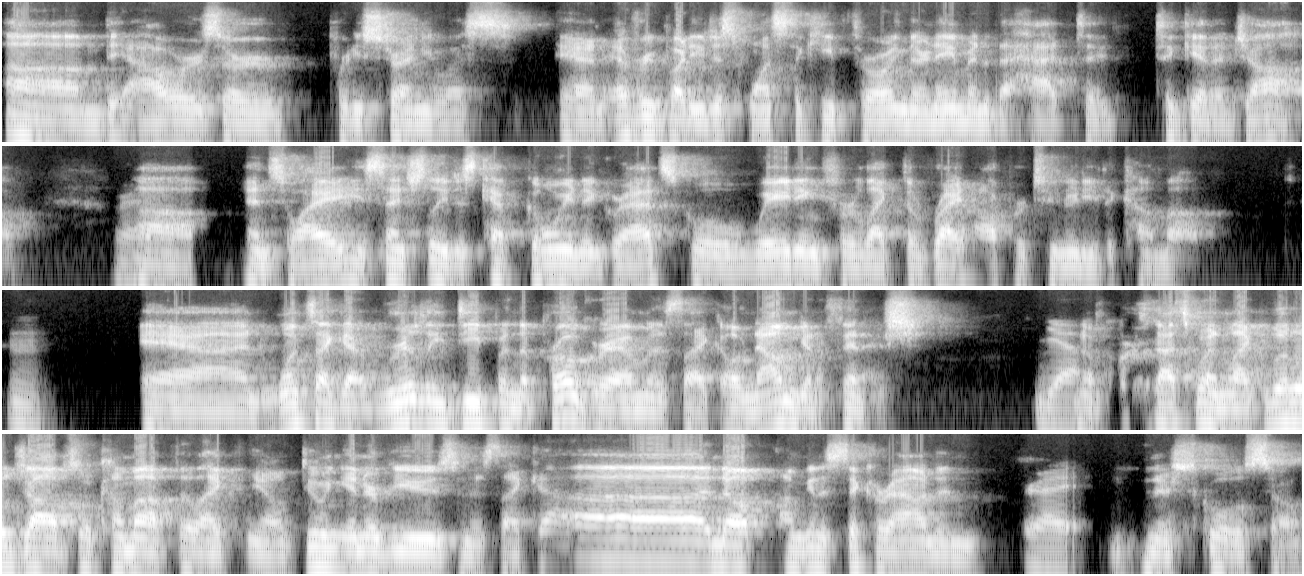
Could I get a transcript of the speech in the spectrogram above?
Um, the hours are pretty strenuous, and everybody just wants to keep throwing their name into the hat to to get a job. Right. Uh, and so I essentially just kept going to grad school, waiting for like the right opportunity to come up. Hmm. And once I got really deep in the program, it's like, oh, now I'm going to finish. Yeah. And of course, that's when like little jobs will come up. They're like, you know, doing interviews, and it's like, uh, nope, I'm going to stick around and right. finish school. So,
